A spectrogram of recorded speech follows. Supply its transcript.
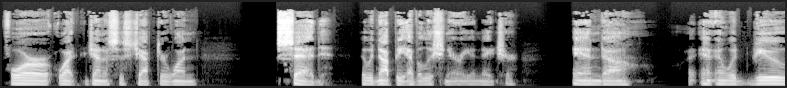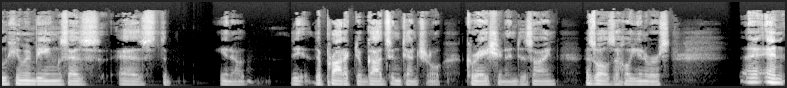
for what Genesis chapter 1 said. It would not be evolutionary in nature. And, uh, and, and would view human beings as as the you know the the product of God's intentional creation and design, as well as the whole universe. And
